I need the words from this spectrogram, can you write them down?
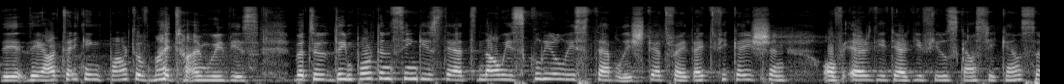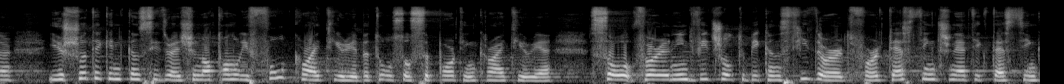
they, they are taking part of my time with this. But uh, the important thing is that now is clearly established that for identification of hereditary diffuse gastric cancer, you should take in consideration not only full criteria, but also supporting criteria. So for an individual to be considered for testing, genetic testing,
